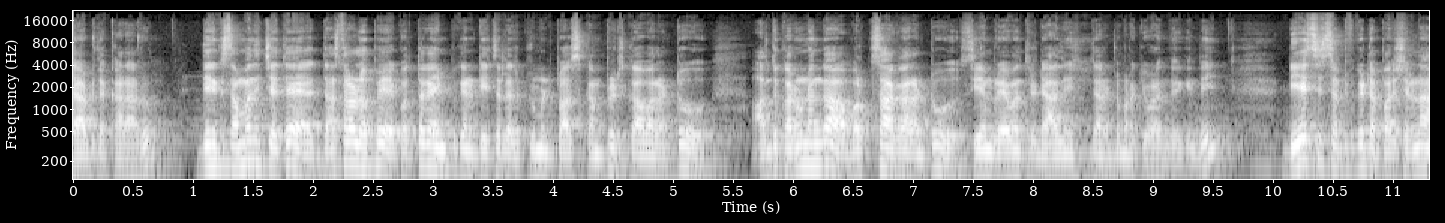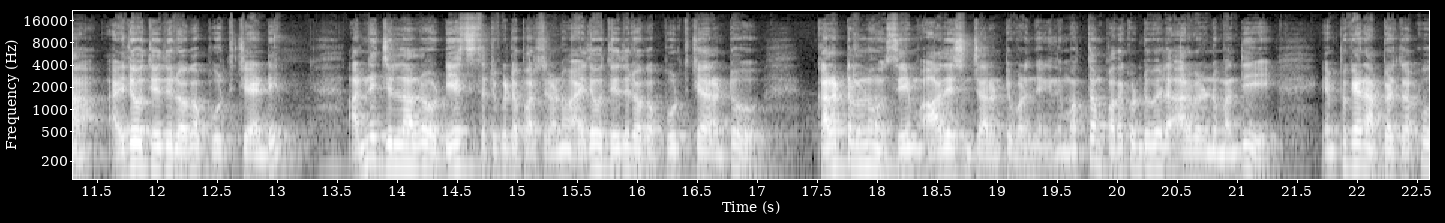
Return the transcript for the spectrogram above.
జాబితా ఖరారు. దీనికి సంబంధించి అయితే దసరాలోపే కొత్తగా ఎంపికైన టీచర్ల రిక్రూట్మెంట్ ప్రాసెస్ కంప్లీట్ కావాలంటూ అందుకు అనుగుణంగా వర్క్ సాగాలంటూ సీఎం రేవంత్ రెడ్డి ఆదేశించారంటూ మనకి ఇవ్వడం జరిగింది. డిఎస్సి సర్టిఫికేట్ల పరిశీలన ఐదవ తేదీలోగా పూర్తి చేయండి. అన్ని జిల్లాల్లో డిఎస్సి సర్టిఫికేట్ పరీక్షలను ఐదవ తేదీలోగా పూర్తి చేయాలంటూ కలెక్టర్లను సీఎం ఆదేశించారంటూ ఇవ్వడం జరిగింది. మొత్తం పదకొండు వేల అరవై రెండు మంది ఎంపికైన అభ్యర్థులకు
